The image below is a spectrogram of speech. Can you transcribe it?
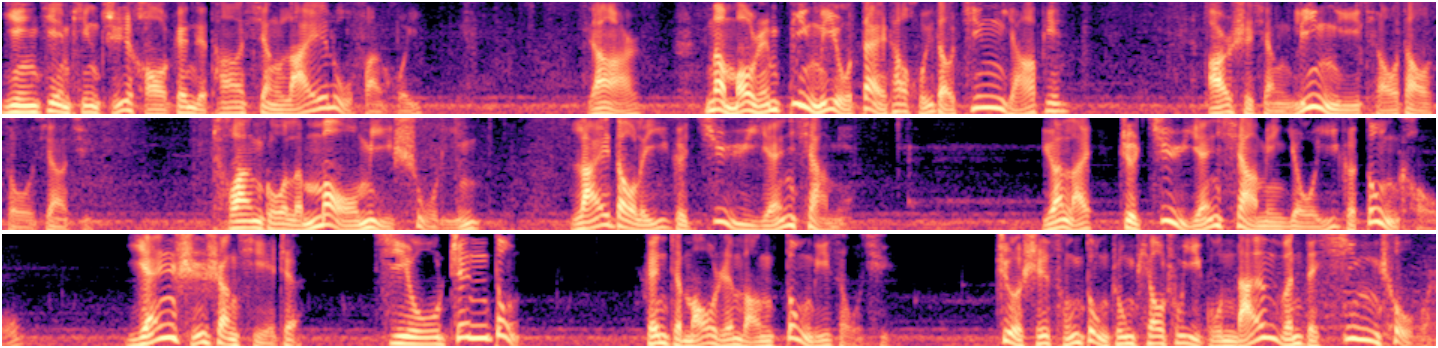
尹建平只好跟着他向来路返回。然而，那毛人并没有带他回到荆崖边，而是向另一条道走下去，穿过了茂密树林，来到了一个巨岩下面。原来，这巨岩下面有一个洞口，岩石上写着。九真洞，跟着毛人往洞里走去。这时，从洞中飘出一股难闻的腥臭味。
